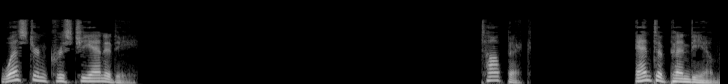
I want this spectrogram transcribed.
Western Christianity Antependium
